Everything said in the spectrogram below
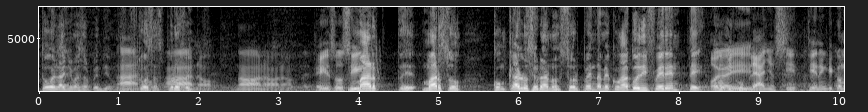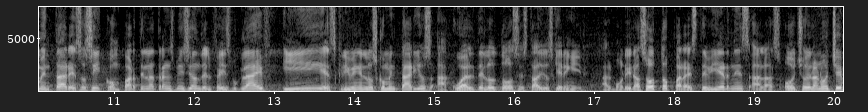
todo el año me ha sorprendido Ah, sus no. cosas, profe. Ah, no. No, no, no. Eso sí. Marte- marzo con Carlos Serrano, sorpréndame con algo diferente. Con mi y- cumpleaños. Y tienen que comentar, eso sí, comparten la transmisión del Facebook Live y escriben en los comentarios a cuál de los dos estadios quieren ir. Al Morera Soto para este viernes a las 8 de la noche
